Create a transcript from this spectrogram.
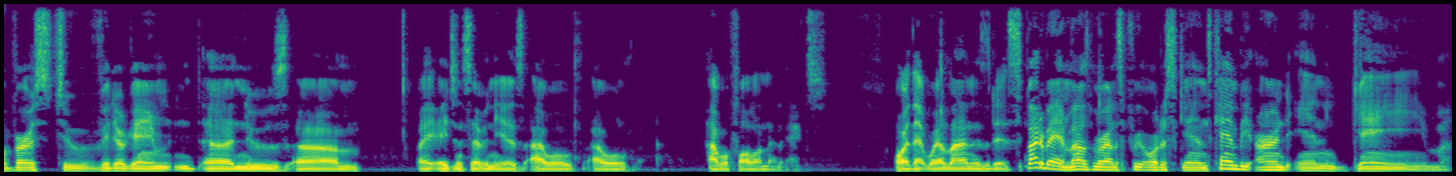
averse to video game uh, news um, Agent Seven is, I will, I will, I will fall on that X or that red line as it is. Spider-Man Miles Morales pre-order skins can be earned in game.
